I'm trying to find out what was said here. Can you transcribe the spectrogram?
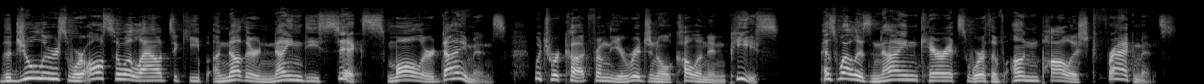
the jewelers were also allowed to keep another 96 smaller diamonds, which were cut from the original Cullinan piece, as well as 9 carats worth of unpolished fragments.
